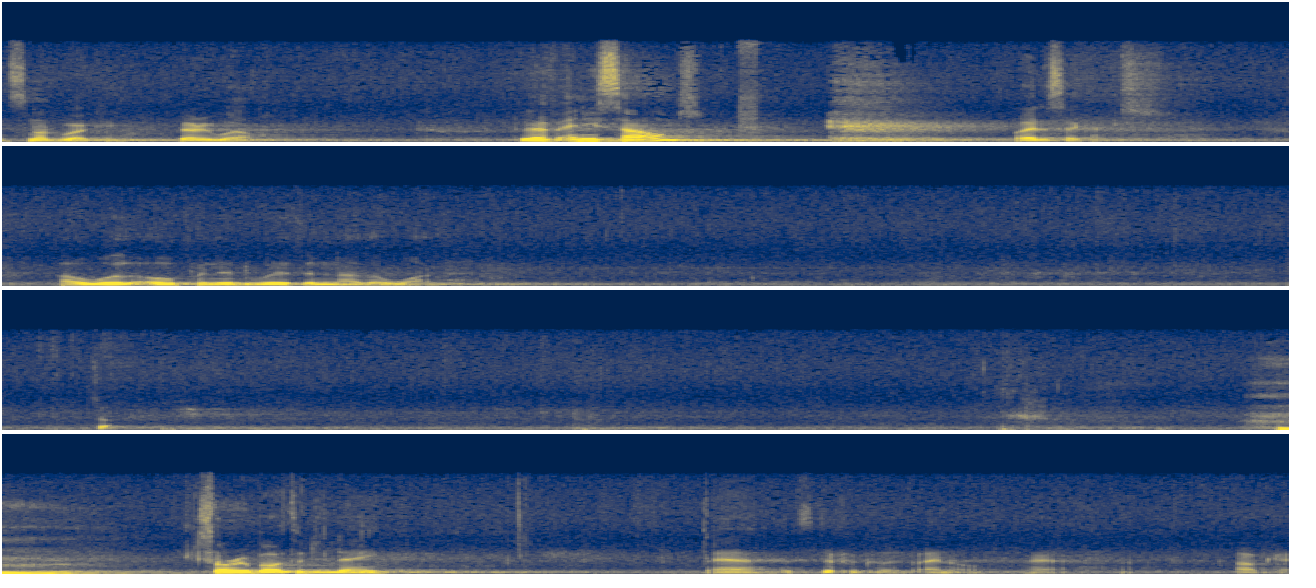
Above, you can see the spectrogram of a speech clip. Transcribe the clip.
It's not working very well. Do you have any sound? Wait a second. I will open it with another one. Sorry about the delay. Yeah, it's difficult, I know. Yeah. Okay.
